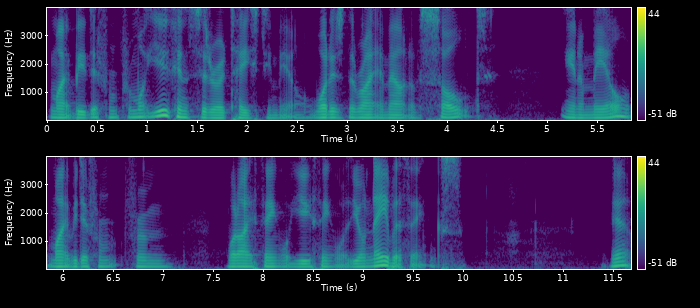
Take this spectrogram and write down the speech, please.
might be different from what you consider a tasty meal. What is the right amount of salt in a meal might be different from what I think, what you think, what your neighbor thinks. Yeah,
